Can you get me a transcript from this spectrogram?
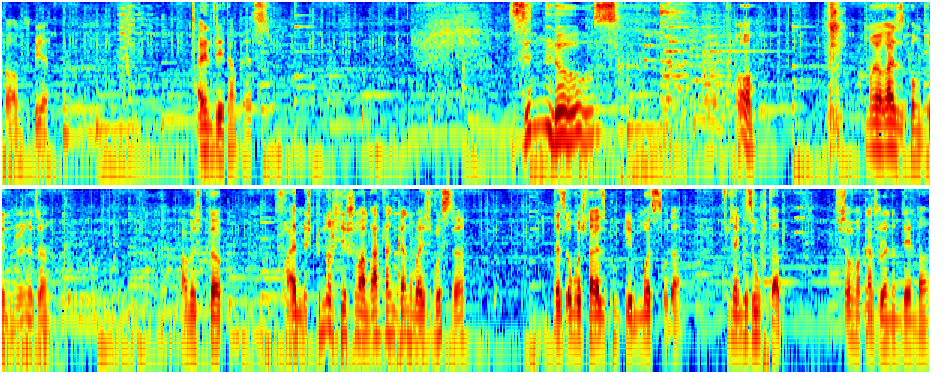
Komm, Spiel. Ein Seetangpilz. Sinnlos. Oh. Neuer Reisepunkt Windmühlenhütte. Aber ich glaube, vor allem, ich bin doch hier schon mal am Rand lang gegangen, weil ich wusste, dass es irgendwo schon einen Reisepunkt geben muss oder zumindest einen gesucht habe. Ich einfach mal ganz random den da.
